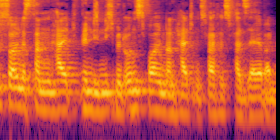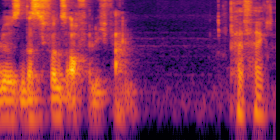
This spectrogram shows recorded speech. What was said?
sollen das dann halt, wenn die nicht mit uns wollen, dann halt im Zweifelsfall selber lösen. Das ist für uns auch völlig fein. Perfekt.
